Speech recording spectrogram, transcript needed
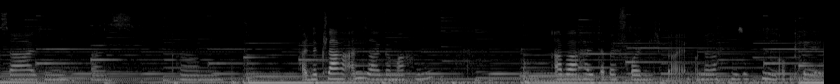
sagen, was, ähm, halt eine klare Ansage machen, aber halt dabei freundlich bleiben. Und dann dachte ich mir so, hm, okay,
